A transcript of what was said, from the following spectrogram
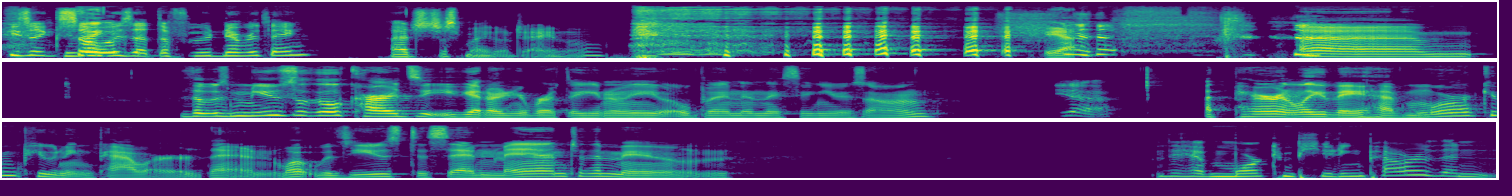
He's like, He's so like- is that the food and everything? That's just Michael Jackson. yeah. Um, those musical cards that you get on your birthday, you know, you open and they sing you a song. yeah. Apparently, they have more computing power than what was used to send man to the moon. They have more computing power than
